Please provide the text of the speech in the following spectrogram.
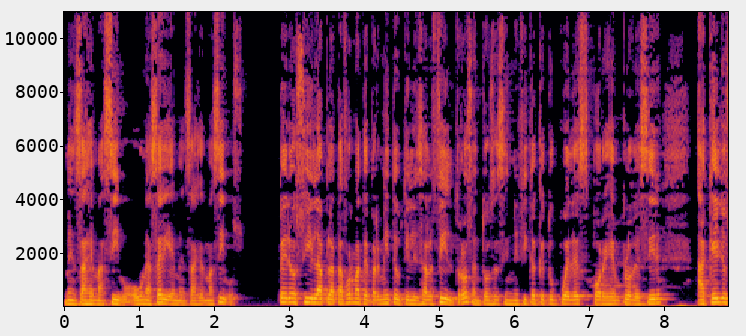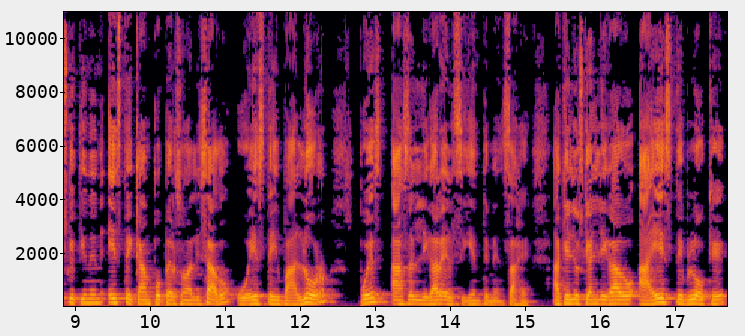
mensaje masivo o una serie de mensajes masivos. Pero si la plataforma te permite utilizar filtros, entonces significa que tú puedes, por ejemplo, decir aquellos que tienen este campo personalizado o este valor, pues hazle llegar el siguiente mensaje. Aquellos que han llegado a este bloque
